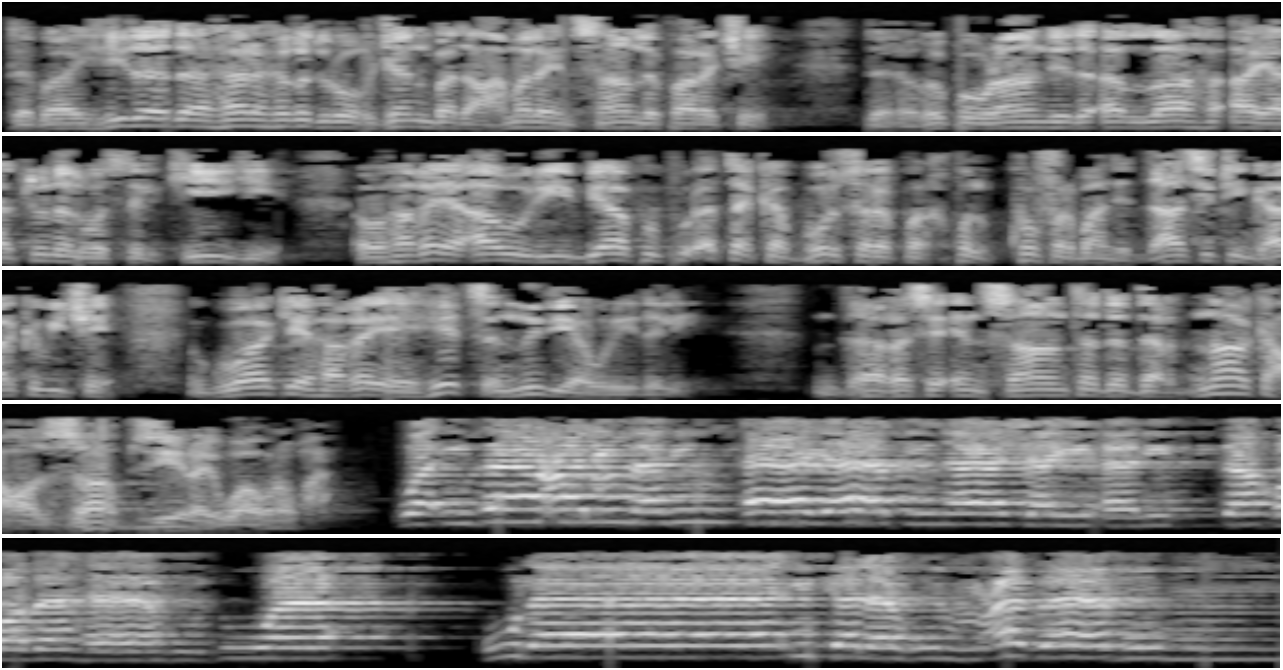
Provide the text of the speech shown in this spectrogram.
تباهی ده هر هغه دروغجن بد عمل انسان لپاره چې د هغه په وړاندې د الله آیاتونه لوستل کیږي. او هغه اوري بیا په پوره تکبر سره پر خپل کفر باندې داسې ټینګار کوي چې ګواکه هغه هیڅ نه دی اوریدلی دغسې انسان ته د دردناک عذاب زیری واوروه. وَإِذَا عَلِمَ مِنْ آيَاتِنَا شَيْئًا اتَّخَذَهَا هُزُوًا أُولَئِكَ لَهُمْ عَذَابٌ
